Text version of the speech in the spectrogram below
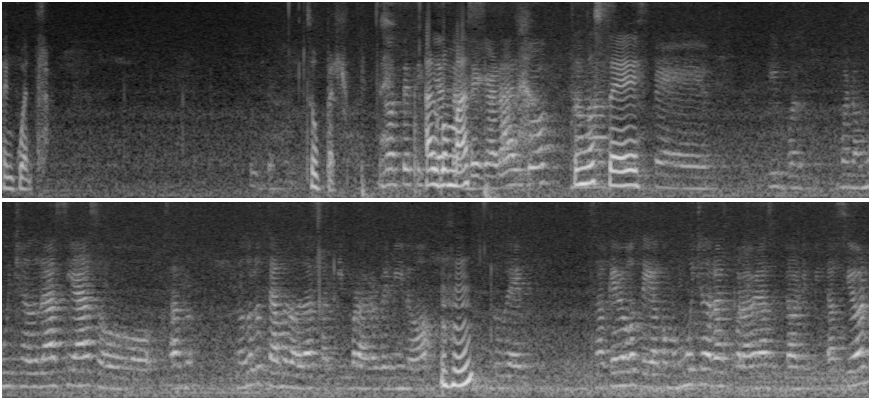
encuentra. Súper. No sé si ¿Algo más? agregar algo. Pues no sé. Este, pues, bueno, muchas gracias. O, nosotros te damos las gracias a ti por haber venido. o sea, que luego te diga como muchas gracias por haber aceptado la invitación.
